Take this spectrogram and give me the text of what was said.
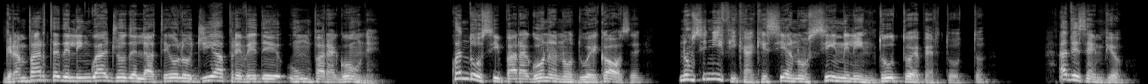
Gran parte del linguaggio della teologia prevede un paragone. Quando si paragonano due cose, non significa che siano simili in tutto e per tutto. Ad esempio,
